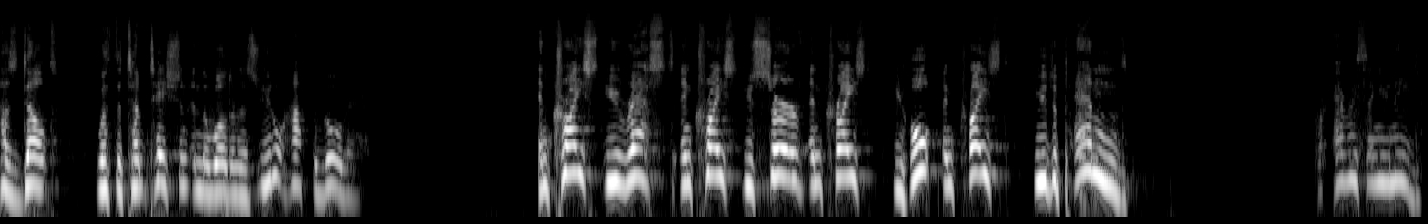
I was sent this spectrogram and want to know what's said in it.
has dealt with the temptation in the wilderness. You don't have to go there. In Christ you rest, in Christ you serve, in Christ you hope, in Christ you depend for everything you need.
